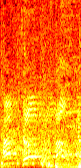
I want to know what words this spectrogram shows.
Captain Falcon.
